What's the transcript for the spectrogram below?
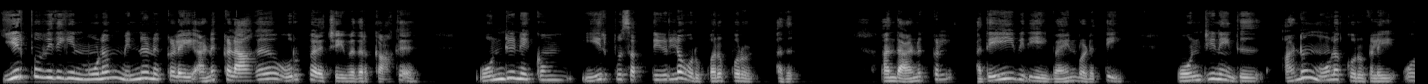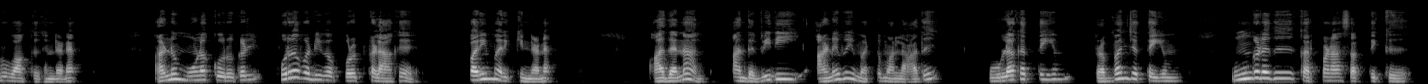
ஈர்ப்பு விதியின் மூலம் மின்னணுக்களை அணுக்களாக உருப்பெறச் செய்வதற்காக ஒன்றிணைக்கும் ஈர்ப்பு சக்தியுள்ள ஒரு பருப்பொருள் அது. அந்த அணுக்கள் அதே விதியை பயன்படுத்தி ஒன்றிணைந்து அணு மூலக்கூறுகளை உருவாக்குகின்றன. அணு மூலக்கூறுகள் புற வடிவ பொருட்களாக பரிமறிக்கின்றன. அதனால் அந்த விதி அணுவை மட்டுமல்லாது உலகத்தையும் பிரபஞ்சத்தையும் உங்களது கற்பனா சக்திக்கு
